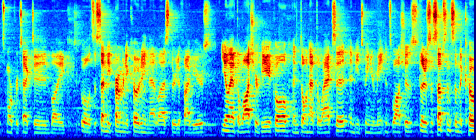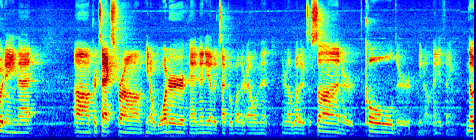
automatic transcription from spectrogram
it's more protected. Like well, it's a semi-permanent coating that lasts three to five years. You only have to wash your vehicle and don't have to wax it in between your maintenance washes. There's a substance in the coating that um, protects from you know water and any other type of weather element. You know whether it's a sun or cold or you know anything. No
